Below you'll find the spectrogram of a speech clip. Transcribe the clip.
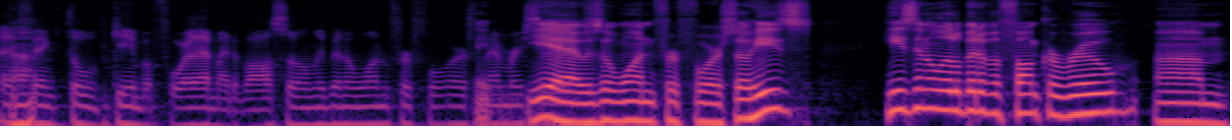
I Uh, think the game before that might have also only been a one for four, if It- memory yeah, it was a one for four. So he's he's in a little bit of a funkaroo. Um,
